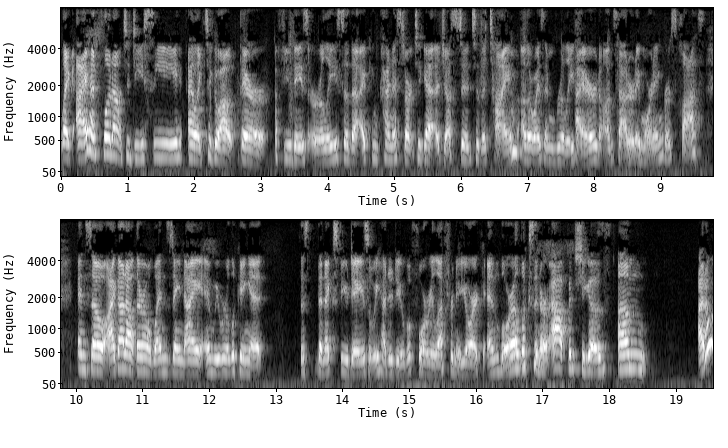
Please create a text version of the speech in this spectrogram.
like, I had flown out to DC. I like to go out there a few days early so that I can kind of start to get adjusted to the time. Otherwise, I'm really tired on Saturday morning, first class. And so I got out there on Wednesday night and we were looking at this, the next few days what we had to do before we left for New York. And Laura looks in her app and she goes, um, I don't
